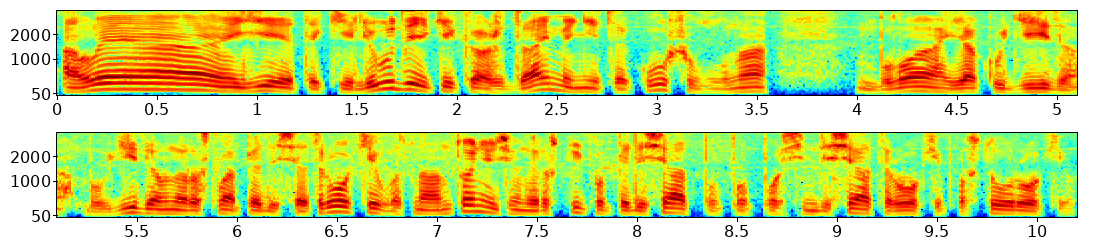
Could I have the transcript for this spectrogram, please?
Але є такі люди, які кажуть, дай мені таку, щоб вона була як у діда. Бо в діда вона росла 50 років, от на Антонівці вони ростуть по 50, по, по, по 70 років, по 100 років.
